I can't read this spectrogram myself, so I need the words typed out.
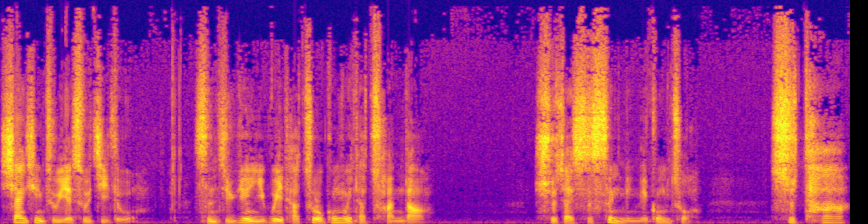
相信主耶稣基督，甚至愿意为他做工、为他传道，实在是圣灵的工作，是他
